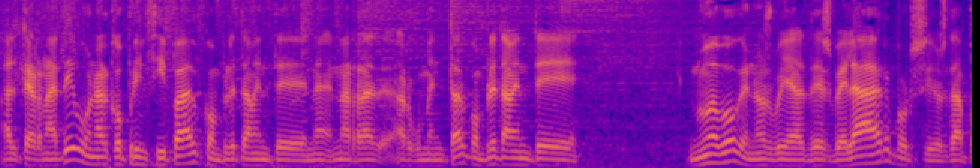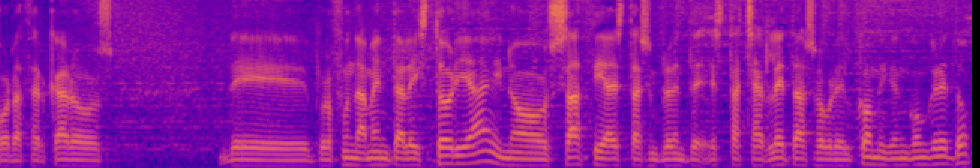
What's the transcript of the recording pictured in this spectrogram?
alternativo, un arco principal completamente argumental, completamente nuevo, que no os voy a desvelar por si os da por acercaros de, profundamente a la historia y no sacia esta, simplemente esta charleta sobre el cómic en concreto,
